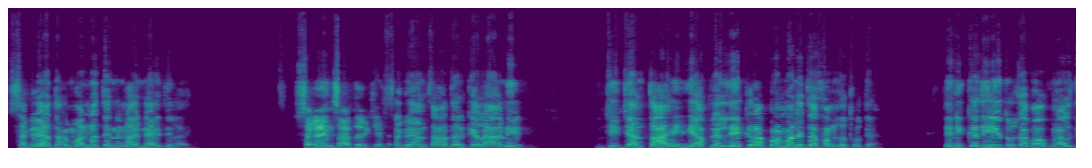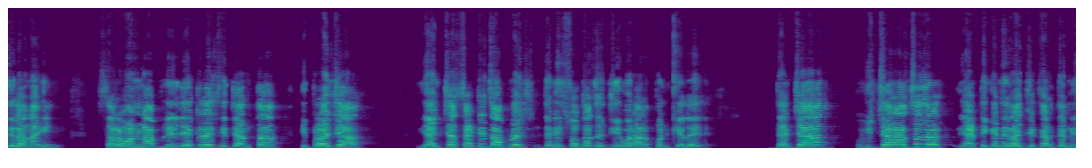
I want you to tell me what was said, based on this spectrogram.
सगळ्या धर्मांना त्यांनी न्याय- न्याय दिलाय सगळ्यांचा आदर केला. सगळ्यांचा आदर केला आणि जी जनता आहे ही आपल्या लेकराप्रमाणे त्या समजत होत्या. त्यांनी कधीही तुझा भाव कुणाला दिला नाही. सर्वांना आपली लेकर ही जनता ही प्रजा यांच्यासाठीच आपलं त्यांनी स्वतःचं जीवन अर्पण केलंय. त्यांच्या विचाराचं जर या ठिकाणी राज्यकर्त्यांनी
